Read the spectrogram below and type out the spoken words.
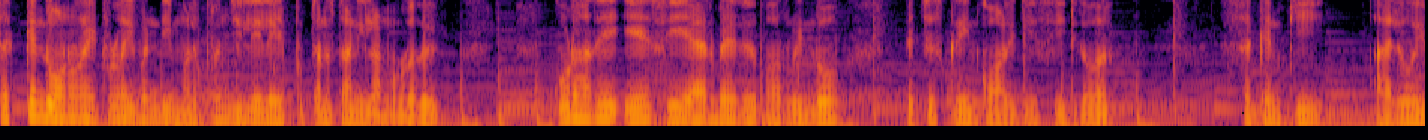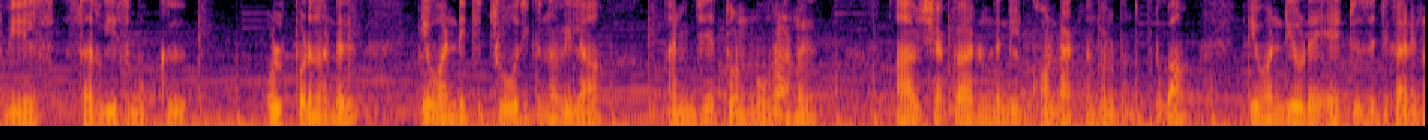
സെക്കൻഡ് ഓണർ ആയിട്ടുള്ള ഈ വണ്ടി മലപ്പുറം ജില്ലയിലെ പുത്തനത്താണിയിലാണുള്ളത്. കൂടാതെ A C air bag power window touch screen quality seat cover second key alloy wheels service book ഉൾപ്പെടുന്നുണ്ട്. ഈ വണ്ടിക്ക് ചോദിക്കുന്ന വില അഞ്ച് തൊണ്ണൂറാണ്. ആവശ്യക്കാരുണ്ടെങ്കിൽ കോൺടാക്ട് നമ്പർ ബന്ധപ്പെടുക. ഈ വണ്ടിയുടെ എ ടു സെറ്റ് കാര്യങ്ങൾ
